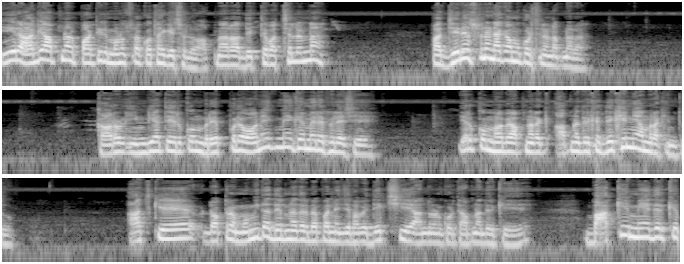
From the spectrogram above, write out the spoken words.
এর আগে আপনার পার্টির মানুষরা কোথায় গেছিল, আপনারা দেখতে পাচ্ছিলেন না? বা জেনে শুনে নাকামো করছিলেন আপনারা। কারণ ইন্ডিয়াতে এরকম রেপ করে অনেক মেয়েকে মেরে ফেলেছে। এরকমভাবে আপনারা, আপনাদেরকে দেখিনি আমরা কিন্তু। আজকে ডক্টর মমিতা দেবনাথের ব্যাপার নিয়ে যেভাবে দেখছি আন্দোলন করতে আপনাদেরকে, বাকি মেয়েদেরকে,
